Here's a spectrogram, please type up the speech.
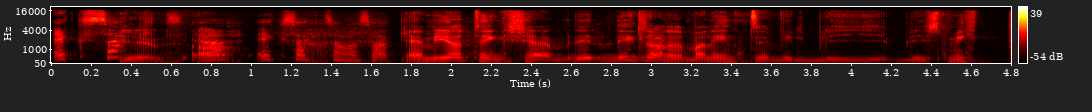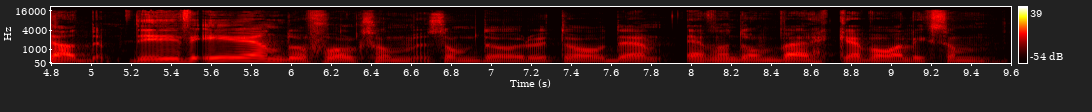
Exakt, ja. ja. exakt samma sak. Nej, men jag tänker så här, det, det är klart att man inte vill bli, bli smittad. Det är, är ju ändå folk som, som dör utav det, även om de verkar vara liksom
